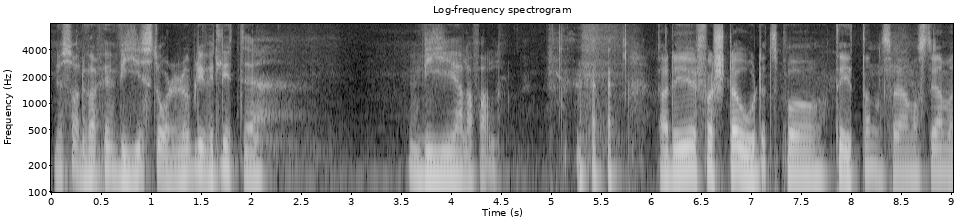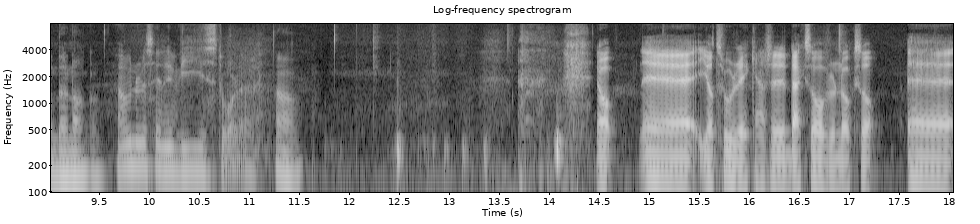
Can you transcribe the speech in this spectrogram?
Nu sa du varför vi står där. Det har blivit lite vi i alla fall. Ja, det är ju första ordet på titeln så jag måste ju använda det någon gång. Ja, men du säger när vi står där. Ja. Eh, jag tror det kanske är dags att avrunda också. Eh,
